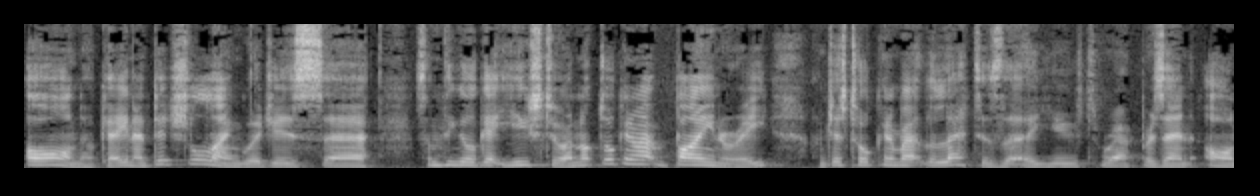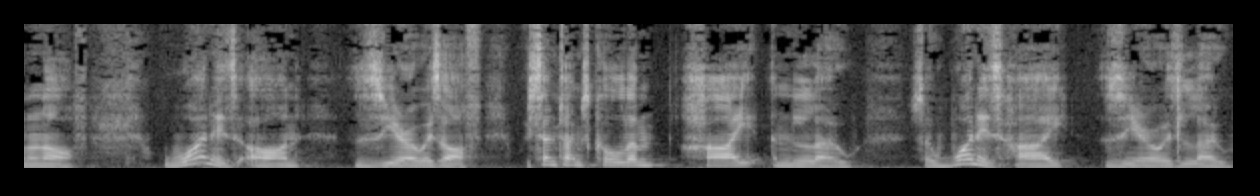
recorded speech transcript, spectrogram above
on, okay? Now, digital language is uh, something you'll get used to. I'm not talking about binary. I'm just talking about the letters that are used to represent on and off. 1 is on, 0 is off. We sometimes call them high and low. So 1 is high, 0 is low.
